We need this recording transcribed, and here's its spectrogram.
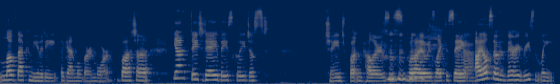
Love that community. Again, we'll learn more. But uh, yeah, day to day, basically just change button colors is what I always like to say. Yeah. I also have very recently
